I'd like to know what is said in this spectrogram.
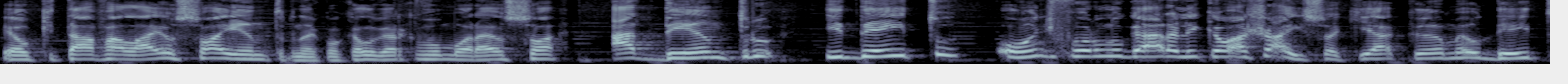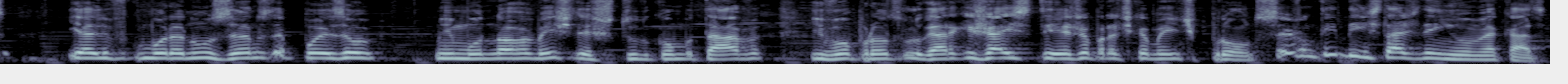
é o que tava lá, eu só entro, né? Qualquer lugar que eu vou morar, eu só adentro e deito onde for o lugar ali que eu acho, ah, isso aqui é a cama, eu deito e ali fico morando uns anos, depois eu me mudo novamente, deixo tudo como tava e vou para outro lugar que já esteja praticamente pronto. Seja, não tem identidade nenhuma na minha casa.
